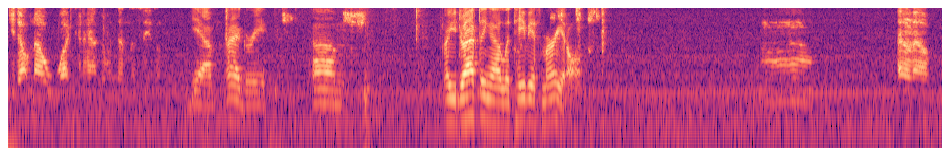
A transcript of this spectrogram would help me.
You don't know what could happen with them this season. Yeah, I agree. Um, are you drafting uh, Latavius Murray at all? Mm, I don't know.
